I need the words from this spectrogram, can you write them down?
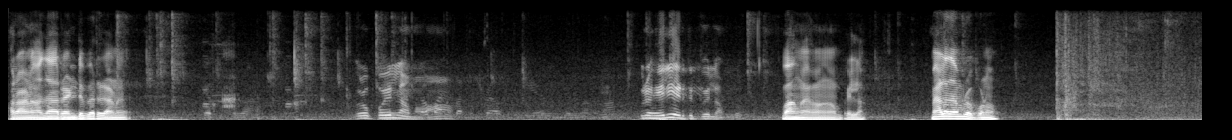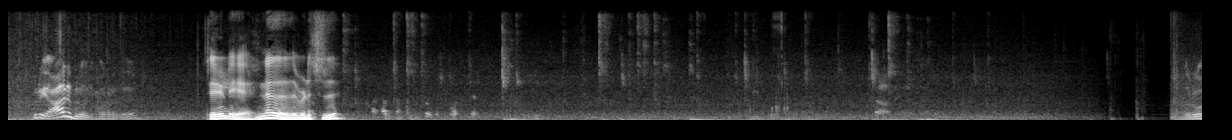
வரானு அதான் ரெண்டு பேர் இருக்கானுங்க. ப்ரோ போயிடலாமா? ப்ரோ ஹெலி எடுத்துட்டு போயிடலாம் ப்ரோ வாங்க வாங்க போயிடலாம். மேலே தான் ப்ரோ போகணும். ப்ரோ யாரு ப்ரோ போடுறது? தெரியலையே. என்னது அது வெடிச்சது? ப்ரோ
